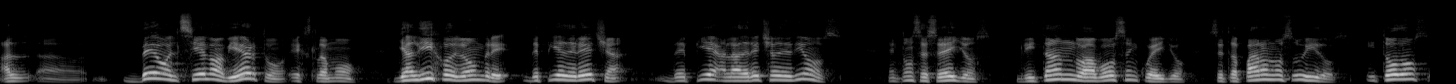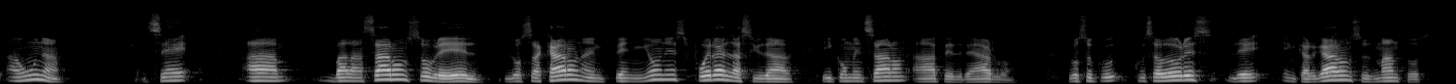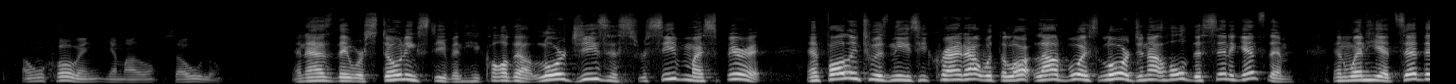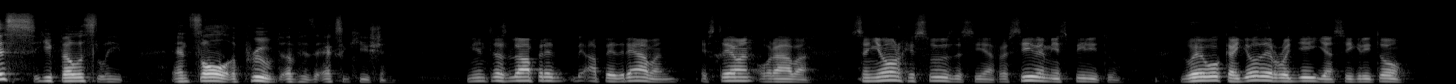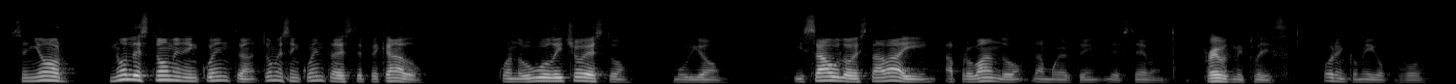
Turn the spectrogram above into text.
Al, ah, veo el cielo abierto, exclamó, y al Hijo del Hombre de pie derecha, de pie a la derecha de Dios. Entonces ellos, gritando a voz en cuello, se taparon los oídos y todos a una se abalanzaron sobre él, lo sacaron a empeñones fuera de la ciudad y comenzaron a apedrearlo. Los acusadores le encargaron sus mantos a un joven llamado Saulo. And as they were stoning Stephen, he called out, Lord Jesus, receive my spirit. And falling to his knees, he cried out with a loud voice, Lord, do not hold this sin against them. And when he had said this, he fell asleep. And Saul approved of his execution. Mientras lo apedreaban, Esteban oraba, Señor Jesús decía, recibe mi espíritu. Luego cayó de rodillas y gritó, Señor, no les tomen en cuenta, tomes en cuenta este pecado. Cuando hubo dicho esto, murió. Y Saulo estaba ahí aprobando la muerte de Esteban. Pray with me, please. Oren conmigo, por favor.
